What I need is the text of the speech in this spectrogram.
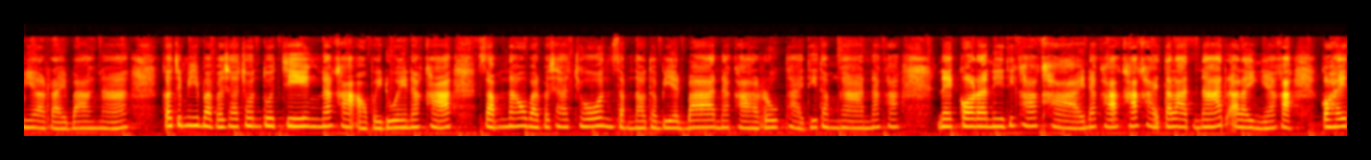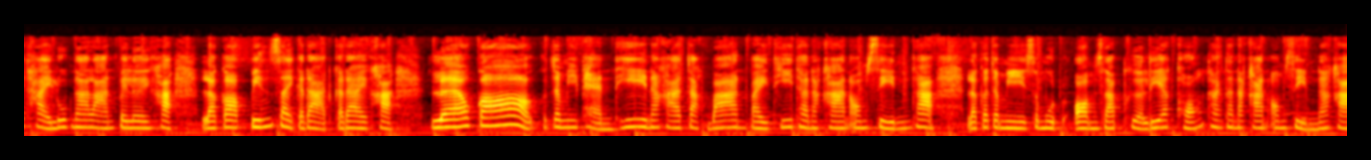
มีอะไรบ้างนะ ก็จะมีบัตรประชาชนตัวจริงนะคะ เอาไปด้วยนะคะสำเนาบัตรประชาชนสำเนาทะเบียนบ้านนะคะ รูปถ่ายที่ทำงานนะคะ ในกรณีที่ค้าขายนะคะ ค้าขายตลาดนัดอะไรอย่างเงี้ยค่ะ ก็ให้ถ่ายรูปหน้าร้านไปเลยค่ะ แล้วก็ปริ้นใส่กระดาษก็ได้ค่ะ แล้วก็จะมีแผนที่นะคะจากบ้านไปที่ธนาคารออมสินค่ะ แล้วก็จะมีสมุดออมทรัพย์เผื่อเรียกของทางธนาคารออมสินนะคะ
